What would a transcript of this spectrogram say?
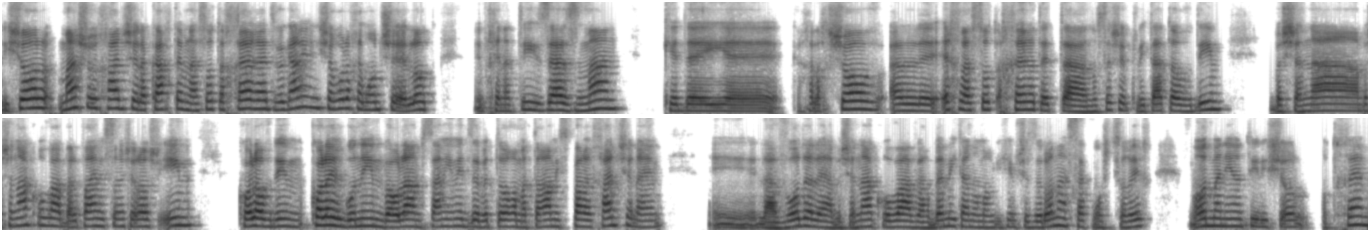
לשאול משהו אחד שלקחתם לעשות אחרת וגם אם נשארו לכם עוד שאלות מבחינתי זה הזמן כדי uh, ככה לחשוב על uh, איך לעשות אחרת את הנושא של קליטת העובדים בשנה, בשנה הקרובה, ב-2023, אם כל העובדים, כל הארגונים בעולם שמים את זה בתור המטרה מספר אחד שלהם, uh, לעבוד עליה בשנה הקרובה, והרבה מאיתנו מרגישים שזה לא נעשה כמו שצריך, מאוד מעניין אותי לשאול אתכם,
